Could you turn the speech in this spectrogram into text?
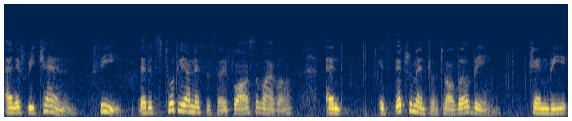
and if we can see that it's totally unnecessary for our survival and it's detrimental to our well-being, can be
